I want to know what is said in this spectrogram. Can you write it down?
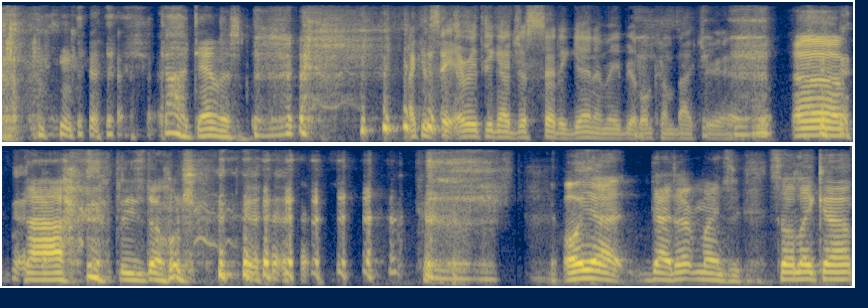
God damn it. I can say everything I just said again, and maybe it'll come back to your head. Uh, nah, please don't. oh yeah, that that reminds me. So like, uh,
